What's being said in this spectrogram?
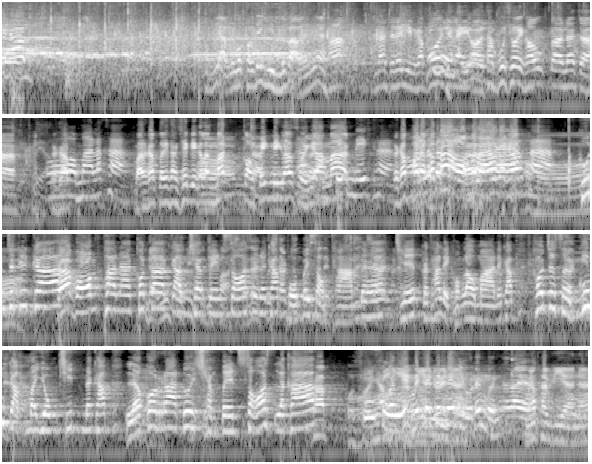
นะครับ ผมอยากรู้ว่าเขาได้ยินหรือเปล่าเนี่ย ฮะ น่าจะได้ยินครับ เพราะว่ายังไงเอ่อทางผู้ช่วยเขาก็น่าจะนะครับโอ้มาแล้วค่ะ มาแล้วครับ ตอนนี้ทางเชฟเบียร์กำลังมัดกล่องปิกนิกแล้วสวยงามมากปิกนิกค่ะนะครับพานาคอตต้าออกมาแล้วนะครับค่ะคุณจะคิดครับครับผม พานาคอตต้ากับแชมเปญซอสเนี่ยนะครับ ผมไปสอบถามนะฮะเชฟกระทะเหล็กของเรามานะครับเขาจะเสิร์ฟคู่กับมายงชิดนะครับ แล้วก็ราดด้วยแชมเปญซอสละครับ ครับสวยงามมันเห็นเม็ดๆเม็ดๆอยู่นั่นเหมือนอะไรเหมืคอรันบคาเวียร์นะ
